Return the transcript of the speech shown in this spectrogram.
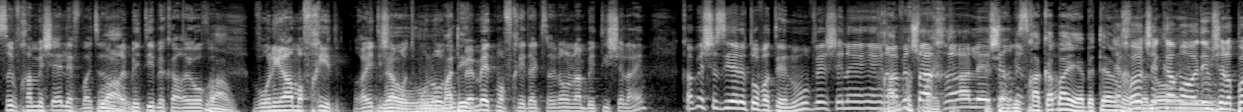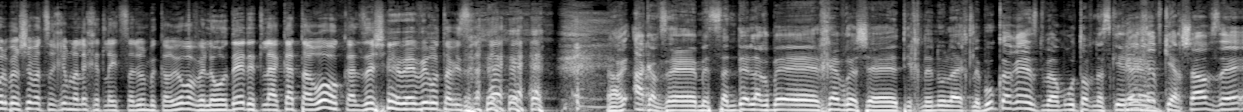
25 אלף באצטדיון. הביתי בקריובה. והוא נראה מפחיד. ראיתי שם הוא תמונות, הוא מדהים. באמת מפחיד, האצטדיון הביתי שלהם. מקווה שזה יהיה לטובתנו, ושנעביר את. ההכרעה לטרנר. ושהמשחק הבא יהיה בטרנר. יכול להיות שכמה אוהדים של הפועל באר שבע צריכים ללכת לאיצטדיון בקריובה ולעודד את להקת הרוק על זה שהם העבירו את המשחק. אגב, זה מסנדל הרבה חבר'ה שתכננו ללכת לבוקרשט ואמרו, טוב, נזכיר כן. רכב, כי עכשיו זה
